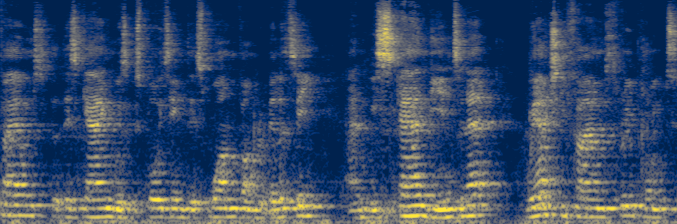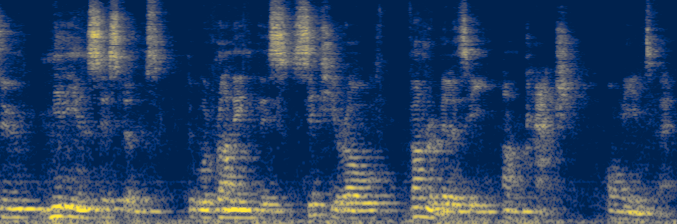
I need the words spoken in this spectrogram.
found that this gang was exploiting this one vulnerability, and we scanned the internet, we actually found 3.2 million systems that were running this six-year-old vulnerability unpatched on the internet.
